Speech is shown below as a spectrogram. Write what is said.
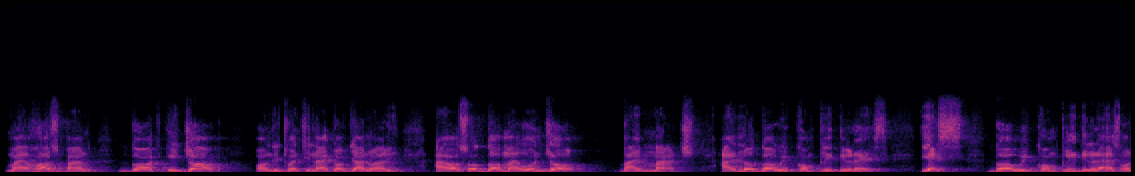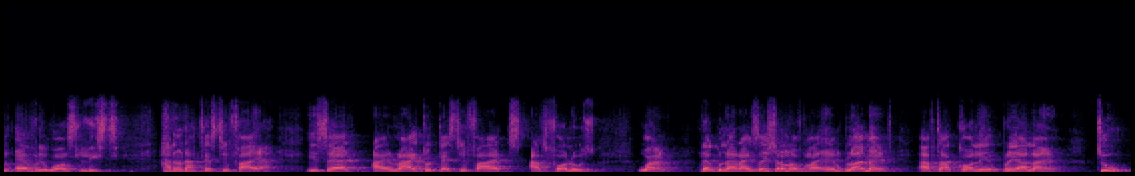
my husband got a job on the 29th of January. I also got my own job by March. I know God will complete the rest. Yes, God will complete the rest on everyone's list. Another testifier, he said, I write to testify as follows. One, regularization of my employment after calling prayer line. Two,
